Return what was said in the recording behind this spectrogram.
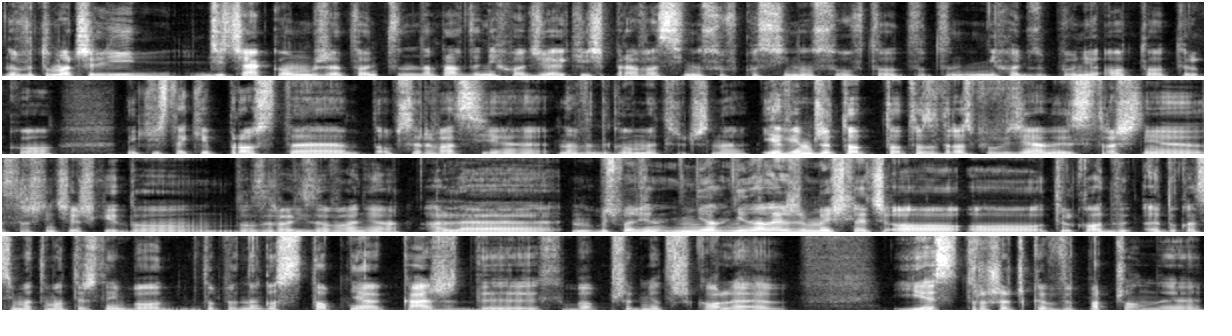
no, wytłumaczyli dzieciakom, że to, to naprawdę nie chodzi o jakieś prawa sinusów, kosinusów. To, to, to nie chodzi zupełnie o to, tylko jakieś takie proste obserwacje, nawet geometryczne. Ja wiem, że to, to, to co teraz powiedziałem, jest strasznie, strasznie ciężkie do, do zrealizowania, ale być może nie, nie należy myśleć o, o tylko o edukacji matematycznej, bo do pewnego stopnia każdy chyba przedmiot w szkole jest troszeczkę wypaczony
